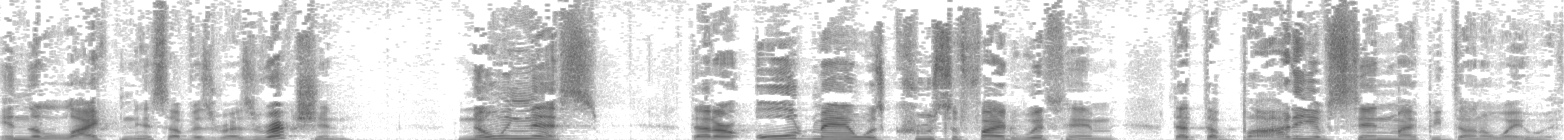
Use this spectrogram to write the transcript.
in the likeness of his resurrection. Knowing this, that our old man was crucified with him, that the body of sin might be done away with,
